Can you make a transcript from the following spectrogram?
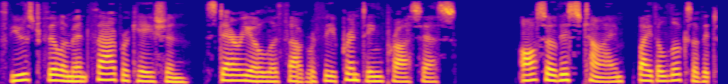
fused filament fabrication, stereolithography printing process. Also this time, by the looks of it,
